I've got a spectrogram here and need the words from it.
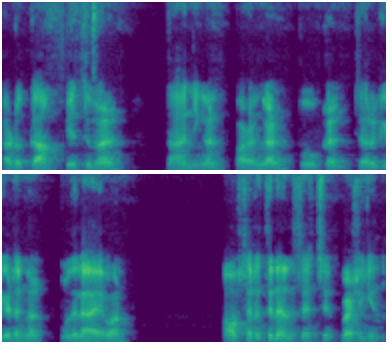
കടുക്ക വിത്തുകൾ ധാന്യങ്ങൾ പഴങ്ങൾ പൂക്കൾ ചെറുകീടങ്ങൾ മുതലായവ അവസരത്തിനനുസരിച്ച് ഭക്ഷിക്കുന്നു.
